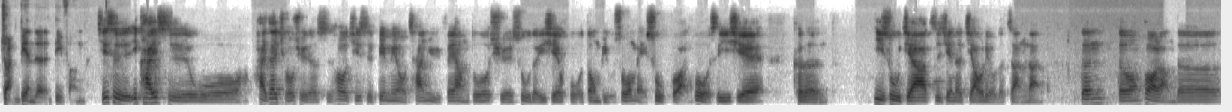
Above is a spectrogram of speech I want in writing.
转变的地方呢？其实一开始我还在求学的时候，其实并没有参与非常多学术的一些活动，比如说美术馆或者是一些可能艺术家之间的交流的展览。跟德文画廊的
